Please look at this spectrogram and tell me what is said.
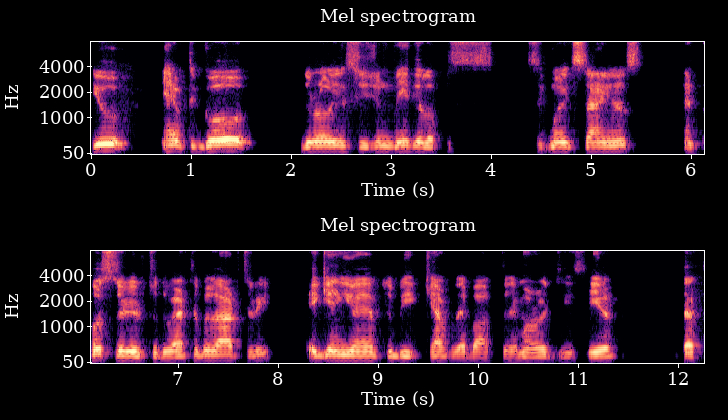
You have to go dural incision medial of the sigmoid sinus and posterior to the vertebral artery. Again, you have to be careful about the hemorrhages here that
